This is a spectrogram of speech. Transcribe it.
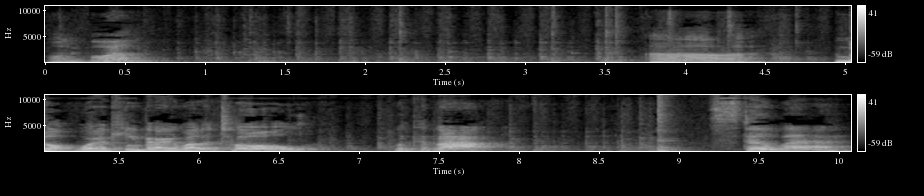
olive oil. Ah, not working very well at all. Look at that. Still there.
